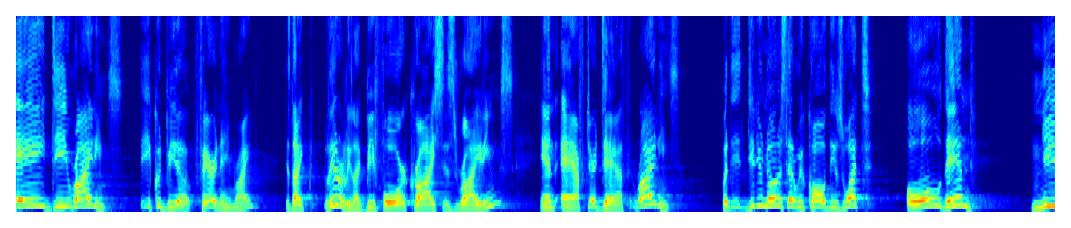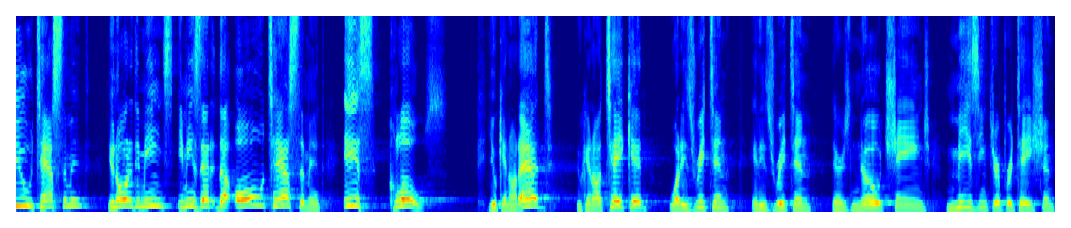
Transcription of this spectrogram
AD writings. It could be a fair name, right? It's like literally like before Christ's writings and after death writings. But did you notice that we call these what? Old and New Testament. You know what it means? It means that the Old Testament is close. You cannot add, you cannot take it. What is written, it is written. There's no change, misinterpretation.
